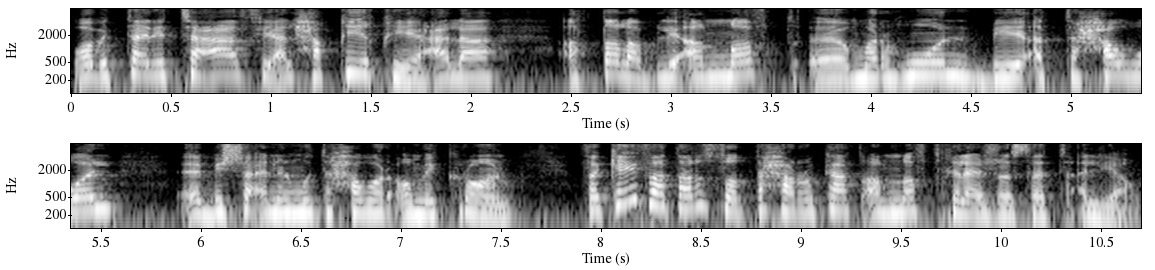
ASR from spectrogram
وبالتالي التعافي الحقيقي على الطلب للنفط مرهون بالتحول بشأن المتحور أوميكرون. فكيف ترصد تحركات النفط خلال جلسة اليوم؟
